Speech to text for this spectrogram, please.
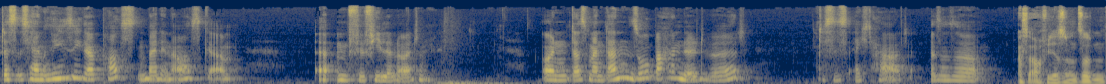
das ist ja ein riesiger Posten bei den Ausgaben äh, für viele Leute. Und dass man dann so behandelt wird, das ist echt hart. Also so. Also auch wieder so, so ein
